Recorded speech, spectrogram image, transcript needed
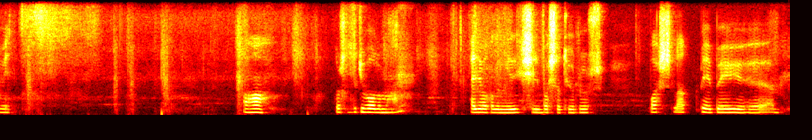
Evet. Aha. Hırsız gibi oldum lan. Hadi bakalım 7 kişiyi başlatıyoruz. Başlat bebeğim.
